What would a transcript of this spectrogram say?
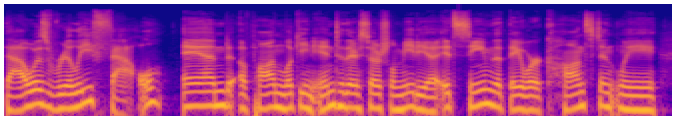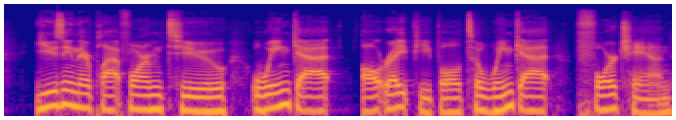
That was really foul. And upon looking into their social media, it seemed that they were constantly using their platform to wink at alt right people, to wink at 4chan,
